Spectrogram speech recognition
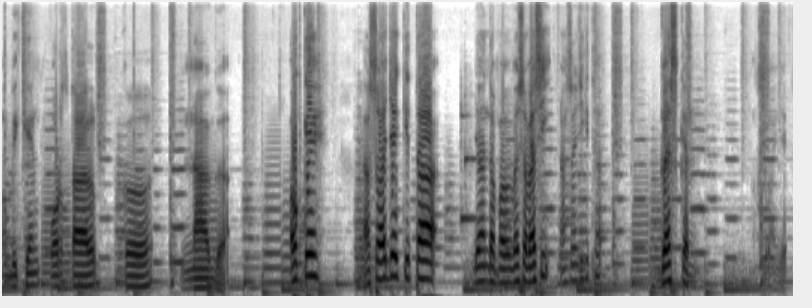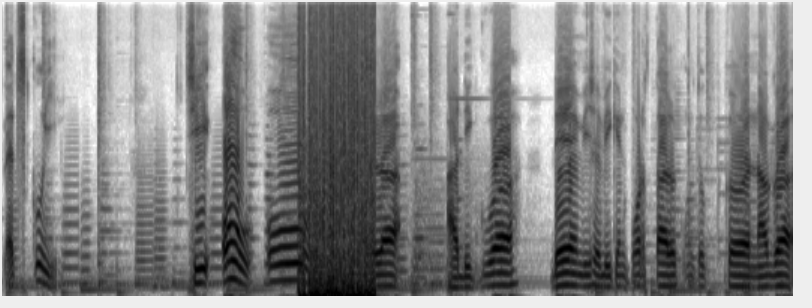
ngebikin portal ke naga. Oke langsung aja kita jangan tanpa basa-basi langsung aja kita gaskan. Langsung aja. Let's go. Si oh oh adik gua yang bisa bikin portal untuk ke naga.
